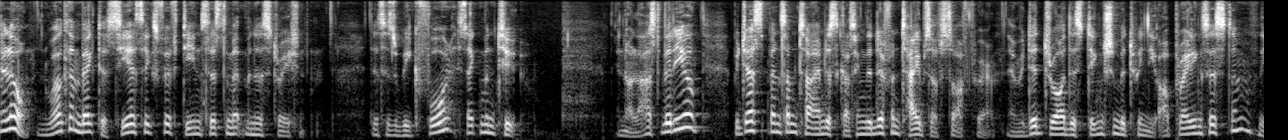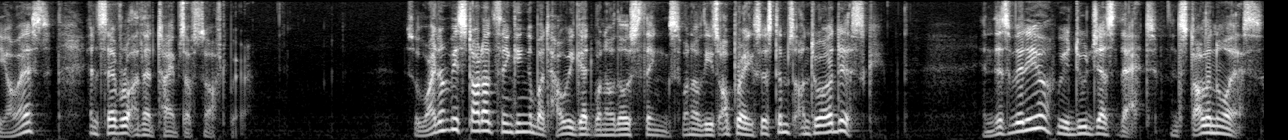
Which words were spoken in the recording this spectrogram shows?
Hello, and welcome back to CS615 System Administration. This is week 4, segment 2. In our last video, we just spent some time discussing the different types of software, and we did draw a distinction between the operating system, the OS, and several other types of software. So why don't we start out thinking about how we get one of those things, one of these operating systems, onto our disk? In this video, we'll do just that, install an OS.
